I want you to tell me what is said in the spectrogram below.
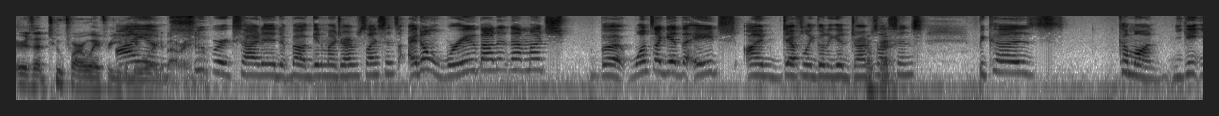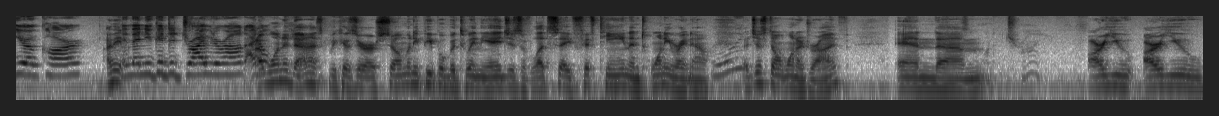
or is that too far away for you to I be worried about right now? I am super excited about getting my driver's license. I don't worry about it that much, but once I get the age, I'm definitely going to get a driver's Okay. license because, come on, you get your own car I mean, and then you get to drive it around. I I, wanted to ask because there are so many people between the ages of let's say 15 and 20 right now Really? that just don't want to drive. And um, try. are you are you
